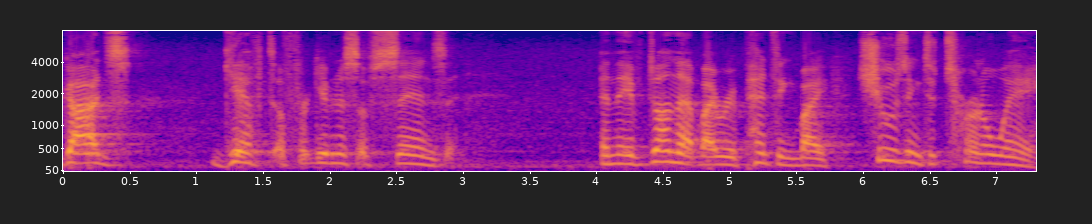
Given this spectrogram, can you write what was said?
God's gift of forgiveness of sins. And they've done that by repenting, by choosing to turn away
